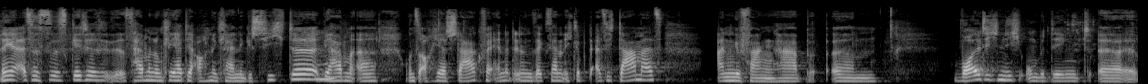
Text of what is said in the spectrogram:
Naja, also es, es geht, Simon und Clay hat ja auch eine kleine Geschichte. Mhm. Wir haben äh, uns auch ja stark verändert in den sechs Jahren. Ich glaube, als ich damals angefangen habe, ähm, wollte ich nicht unbedingt äh,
